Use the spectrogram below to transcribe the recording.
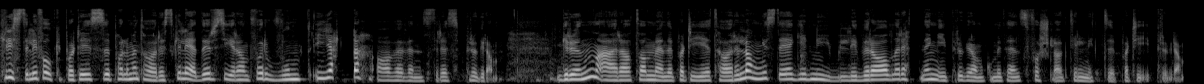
Kristelig Folkepartis parlamentariske leder sier han får vondt i hjertet av Venstres program. Grunnen er at han mener partiet tar lange steg i nyliberal retning i programkomiteens forslag til nytt partiprogram.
